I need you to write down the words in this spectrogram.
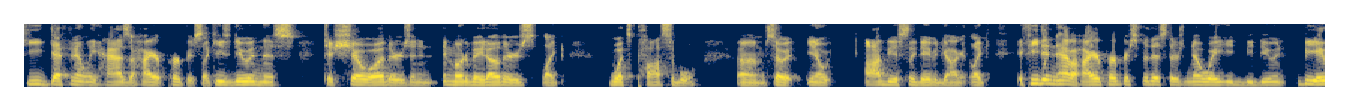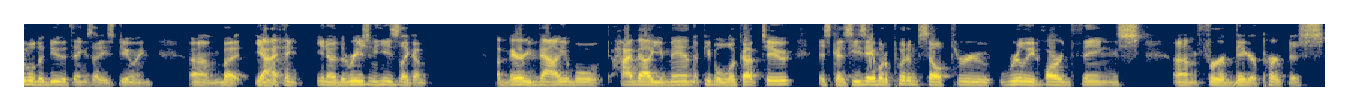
he definitely has a higher purpose. Like he's doing this to show others and, and motivate others like what's possible. Um, so you know obviously David Goggins, like if he didn't have a higher purpose for this, there's no way he'd be doing, be able to do the things that he's doing. Um, but yeah, I mm-hmm. think, you know, the reason he's like a, a very valuable, high value man that people look up to is because he's able to put himself through really hard things um, for a bigger purpose.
